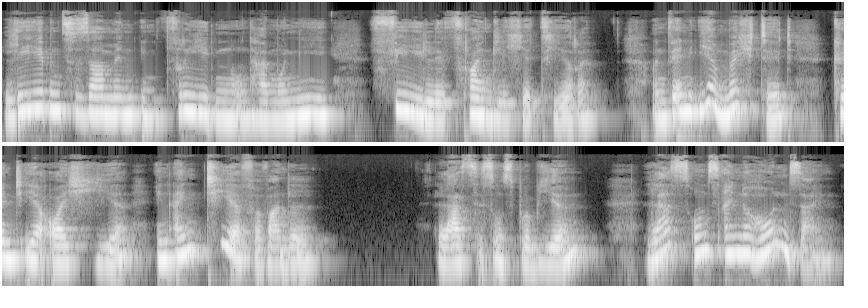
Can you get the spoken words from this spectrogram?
leben zusammen in Frieden und Harmonie viele freundliche Tiere. Und wenn ihr möchtet, könnt ihr euch hier in ein Tier verwandeln. Lass es uns probieren. Lass uns ein Hund sein.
